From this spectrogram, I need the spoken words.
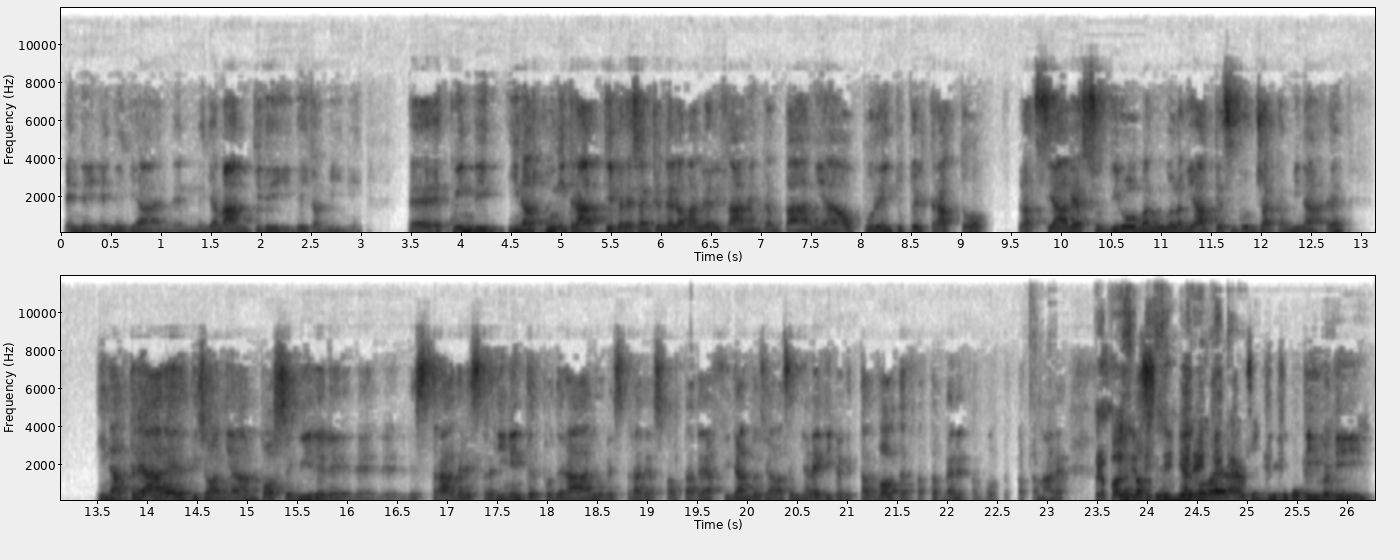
e, ne, e negli, negli, amanti dei, dei cammini. Eh, e quindi in alcuni tratti, per esempio nella Valle Alifana in Campania, oppure in tutto il tratto laziale a sud di Roma lungo la Via Appia, si può già camminare. In altre aree bisogna un po' seguire le, le, le strade, le stradine interpoderali o le strade asfaltate affidandosi alla segnaletica che talvolta è fatta bene e talvolta è fatta male. A proposito di segnaletica... era esemplificativo di,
